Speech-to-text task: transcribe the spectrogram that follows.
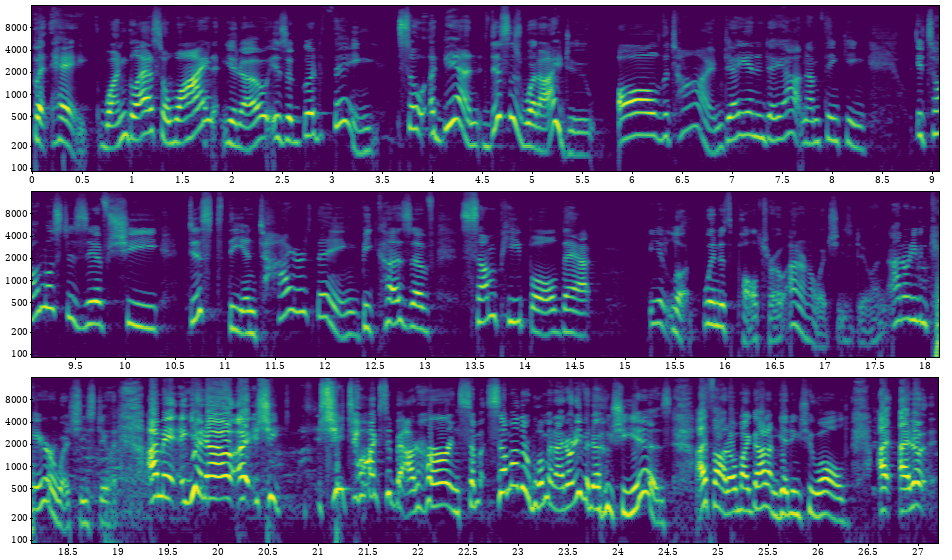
But hey, one glass of wine, you know, is a good thing. So again, this is what I do all the time, day in and day out. And I'm thinking, it's almost as if she dissed the entire thing because of some people that you know, look, Gwyneth Paltrow. I don't know what she's doing. I don't even care what she's doing. I mean, you know, uh, she she talks about her and some some other woman. I don't even know who she is. I thought, oh my God, I'm getting too old. I, I don't.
